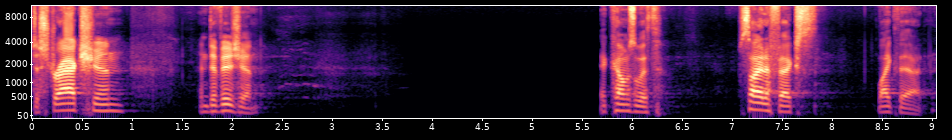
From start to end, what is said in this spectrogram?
distraction, and division. It comes with side effects like that.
